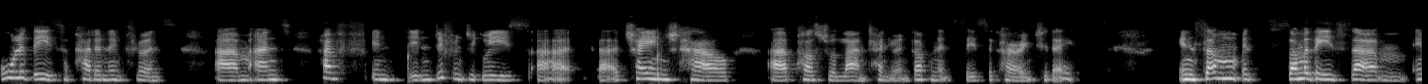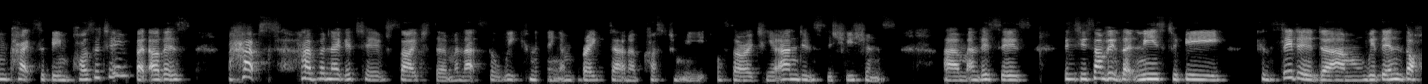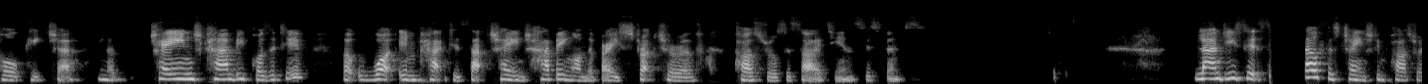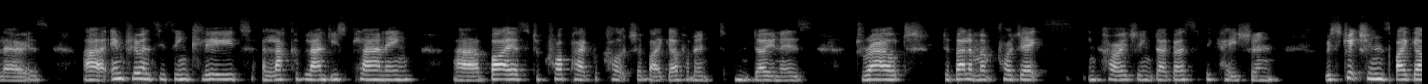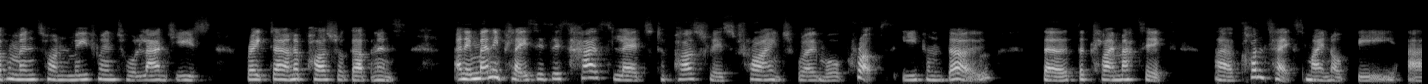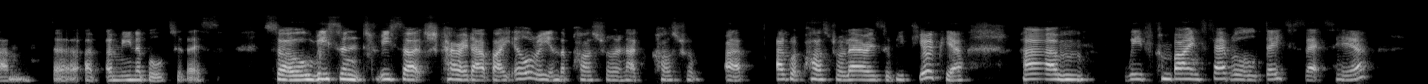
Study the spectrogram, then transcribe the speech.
All of these have had an influence um, and have, in, in different degrees, uh, uh, changed how uh, pastoral land tenure and governance is occurring today. In some, some of these um, impacts have been positive, but others perhaps have a negative side to them, and that's the weakening and breakdown of customary authority and institutions. Um, and this is this is something that needs to be considered um, within the whole picture. You know, change can be positive, but what impact is that change having on the very structure of pastoral society and systems? Land use itself has changed in pastoral areas. Uh, influences include a lack of land use planning, uh, bias to crop agriculture by government and donors, drought, development projects encouraging diversification, restrictions by government on movement or land use, breakdown of pastoral governance. And in many places, this has led to pastoralists trying to grow more crops, even though the, the climatic uh, context might not be um, uh, amenable to this. So recent research carried out by ILRI in the pastoral and agricultural uh, areas of Ethiopia, um, we've combined several data sets here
